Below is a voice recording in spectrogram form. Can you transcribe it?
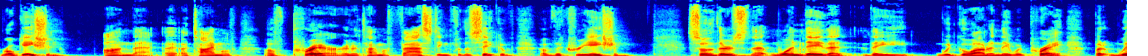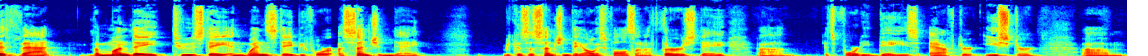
rogation on that, a, a, time of, of prayer and a time of fasting for the sake of, of the creation. So there's that one day that they would go out and they would pray. But with that, the Monday, Tuesday, and Wednesday before Ascension Day, because Ascension Day always falls on a Thursday, uh, it's 40 days after Easter. Um,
